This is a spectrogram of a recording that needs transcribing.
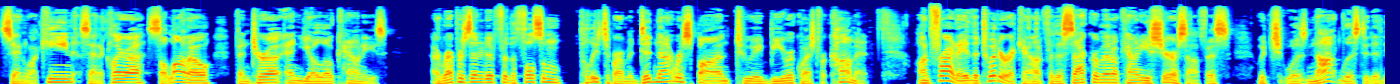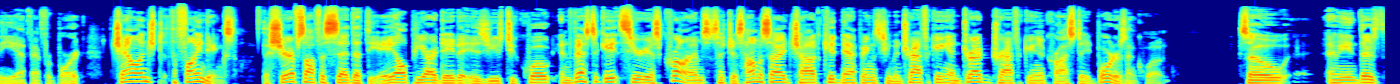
San Joaquin, Santa Clara, Solano, Ventura, and Yolo counties. A representative for the Folsom Police Department did not respond to a Bee request for comment. On Friday, the Twitter account for the Sacramento County Sheriff's Office, which was not listed in the EFF report, challenged the findings. The sheriff's office said that the ALPR data is used to, quote, investigate serious crimes such as homicide, child kidnappings, human trafficking, and drug trafficking across state borders, unquote. So, I mean, there's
